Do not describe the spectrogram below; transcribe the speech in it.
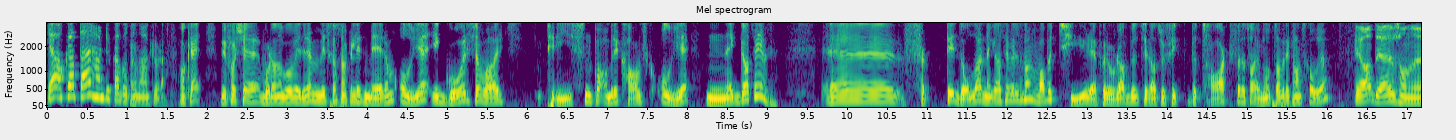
Ja, akkurat der har han dukka godt unna kula. Ok, vi får se hvordan det går videre, men vi skal snakke litt mer om olje. I går så var prisen på amerikansk olje negativ. Eh, 40 dollar negativ eller noe. Hva betyr det, Per Olav? Betyr det at du fikk betalt for å ta imot amerikansk olje? Ja, det er jo sånne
